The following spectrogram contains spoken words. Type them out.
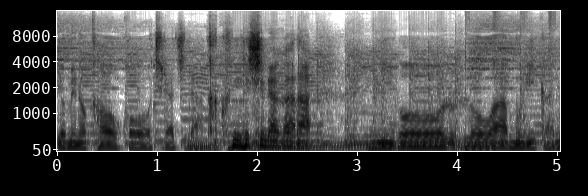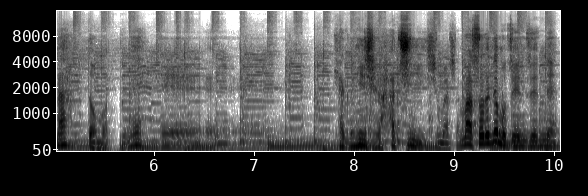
嫁の顔をこうチラチラ確認しながら256は無理かなと思ってね、えー、128にしました。まあそれでも全然ね、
